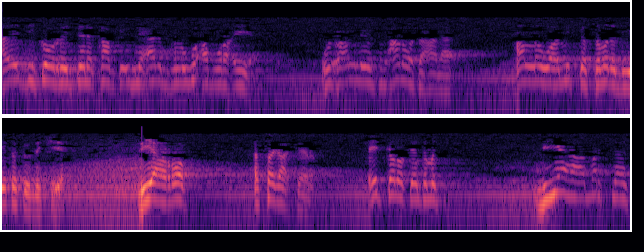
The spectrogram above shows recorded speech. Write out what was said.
aayaddii ka horreysayna qaabka ibni aadamka lagu abuura aya wuxuu alla leeya subxaana watacaala alla waa midka samada biyo ka dejiya biyaha roobka isagaa keena cid kaloo keenta ma jirto biyaha markaas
